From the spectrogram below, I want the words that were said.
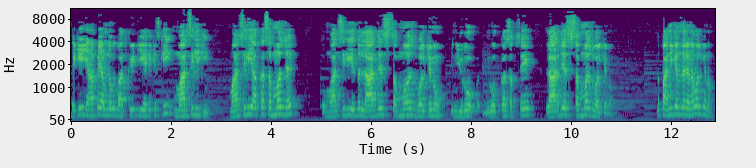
देखिए, यहाँ पे हम लोग बात की है किसकी? मार्सिली की। मार्सिली आपका सबमर्ज है तो Marsili is the largest submerge volcano in Europe Europe का सबसे लार्जेस्ट सबमर्ज वॉल्केनो पानी के अंदर है ना वॉल्केनो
